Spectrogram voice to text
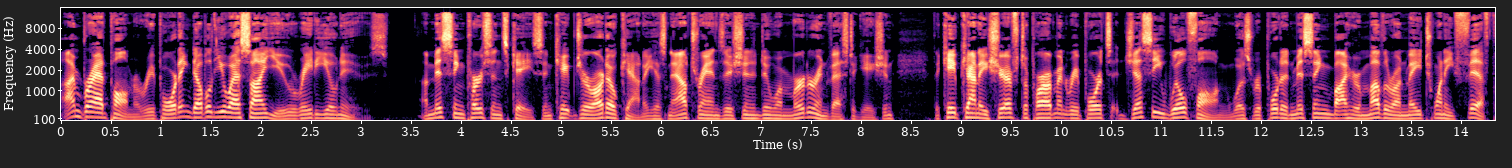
I'm Brad Palmer reporting WSIU Radio News. A missing persons case in Cape Girardeau County has now transitioned into a murder investigation. The Cape County Sheriff's Department reports Jessie Wilfong was reported missing by her mother on May 25th.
